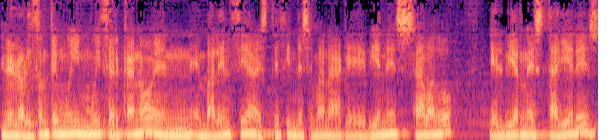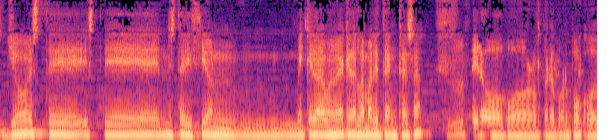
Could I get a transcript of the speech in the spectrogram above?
En el horizonte muy, muy cercano, en, en Valencia, este fin de semana que viene, sábado, el viernes talleres. Yo este, este, en esta edición mm, me he quedado, me voy a quedar la maleta en casa, pero por, pero por poco.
